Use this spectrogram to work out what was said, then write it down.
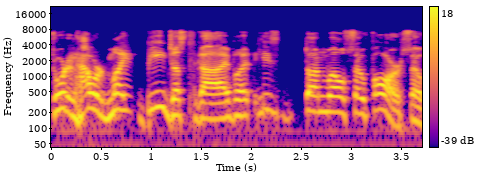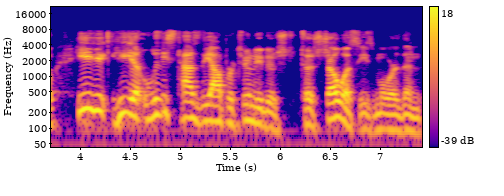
Jordan Howard might be just a guy, but he's done well so far. So he he at least has the opportunity to to show us he's more than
